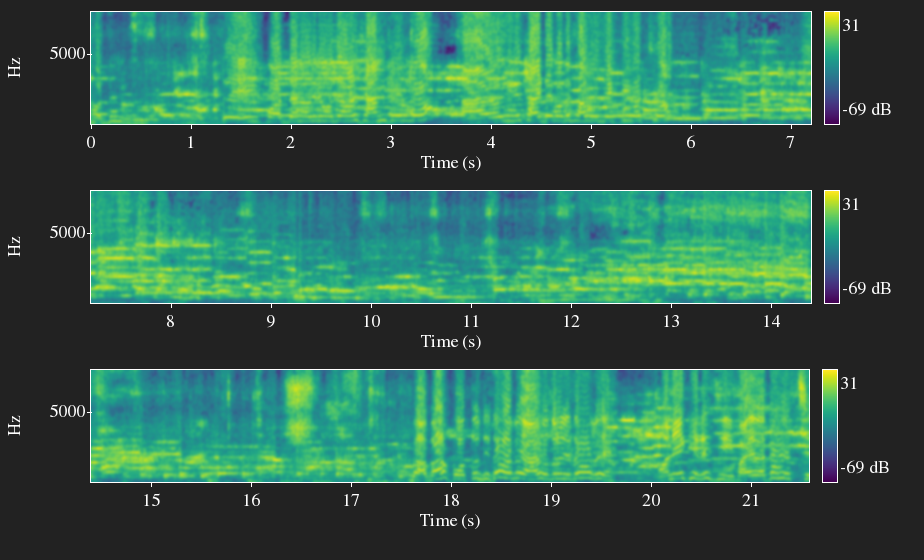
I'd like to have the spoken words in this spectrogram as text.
পদ্মা নদী। তো এই পদ্মা নদীর মধ্যে আমরা স্নান করব। আর ওইদিকে সাইডে কত ঠাকুর দেখতে পাচ্ছ? বাবা কত যেতে হবে? আর কত যেতে হবে? অনেক হেঁটেছি পায়ে ব্যথা হচ্ছে।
